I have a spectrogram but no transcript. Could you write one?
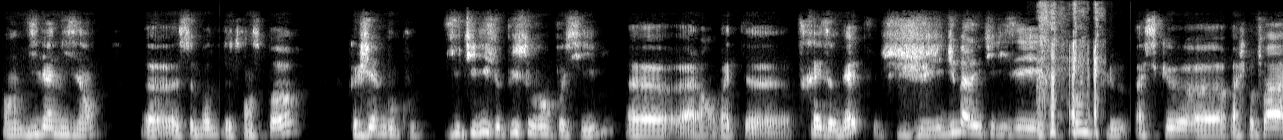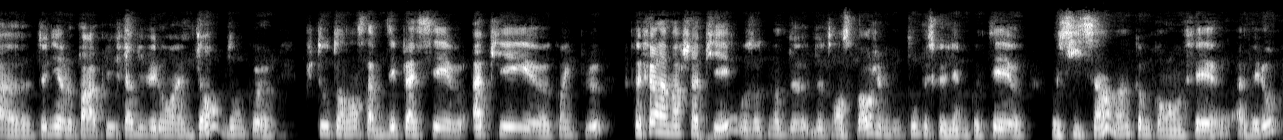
en dynamisant euh, ce mode de transport que j'aime beaucoup. J'utilise le plus souvent possible. Euh, alors on va être euh, très honnête, j'ai du mal à utiliser quand il pleut parce que euh, bah, je peux pas euh, tenir le parapluie et faire du vélo en même temps, donc plutôt tendance à me déplacer à pied quand il pleut. Je préfère la marche à pied aux autres modes de, de transport. J'aime beaucoup parce que j'ai un côté aussi sain, hein, comme quand on fait euh, à vélo.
